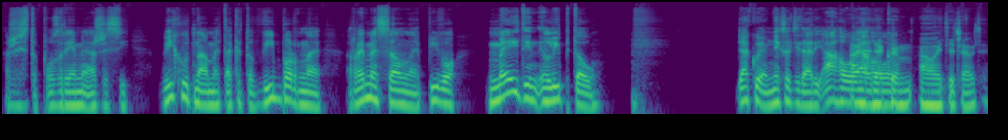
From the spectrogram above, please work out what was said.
a že si to pozrieme a že si vychutnáme takéto výborné remeselné pivo Made in Liptov. Ďakujem, nech sa ti darí. Ahoj, A ja ahoj. ďakujem. Ahojte, čaute.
